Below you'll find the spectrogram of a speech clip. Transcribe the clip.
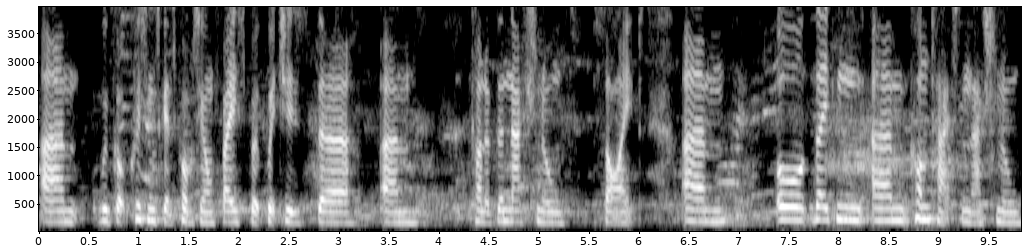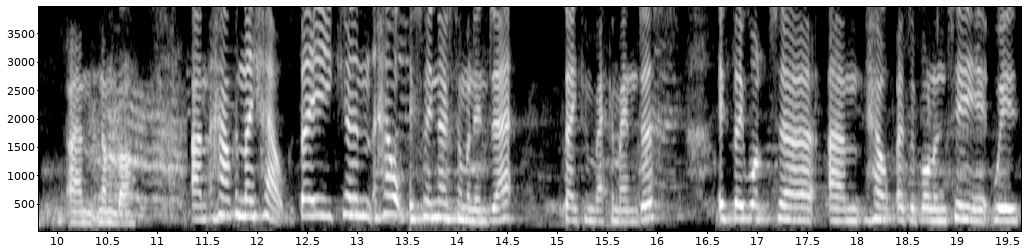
Um, we've got Christians Against Poverty on Facebook, which is the um, kind of the national site. Um, or they can um, contact the national um, number. Um, how can they help? They can help if they know someone in debt they can recommend us. If they want to um, help as a volunteer with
